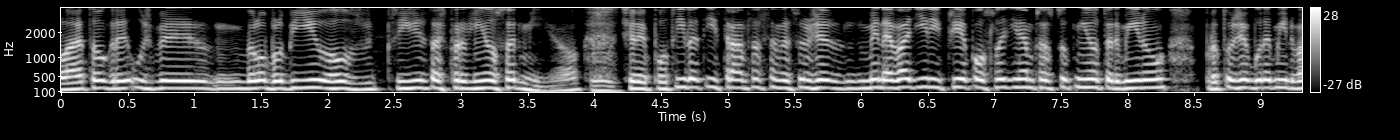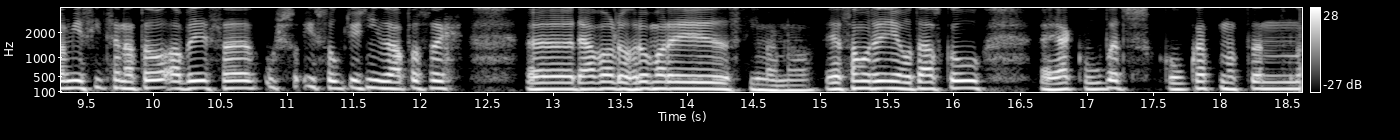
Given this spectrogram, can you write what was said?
léto, kdy už by bylo blbý ho přijít až prvního sedmí. Jo? Hmm. Čili po této stránce si myslím, že mi nevadí, když přijde poslední den přestupního termínu, protože bude mít dva měsíce na to, aby se už i v soutěžních zápasech uh, dával dohromady s týmem. No. Je samozřejmě otázkou, jak vůbec koukat na ten,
